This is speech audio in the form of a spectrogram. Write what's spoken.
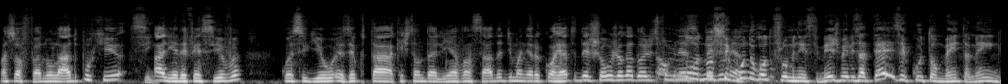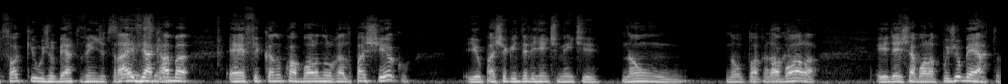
mas só foi anulado porque Sim. a linha defensiva conseguiu executar a questão da linha avançada de maneira correta e deixou os jogadores do Fluminense No, no impedimento. segundo gol do Fluminense mesmo, eles até executam bem também, só que o Gilberto vem de trás Sim, e sim. acaba é, ficando com a bola no lugar do Pacheco. E o Pacheco inteligentemente não, não toca, na Toca. bola e deixa a bola pro Gilberto.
